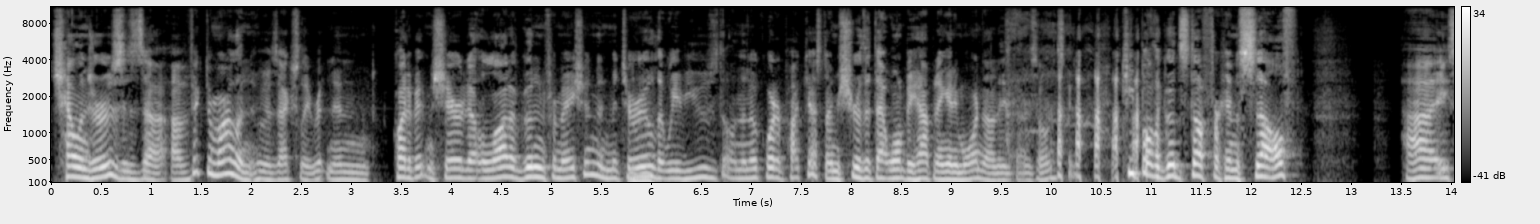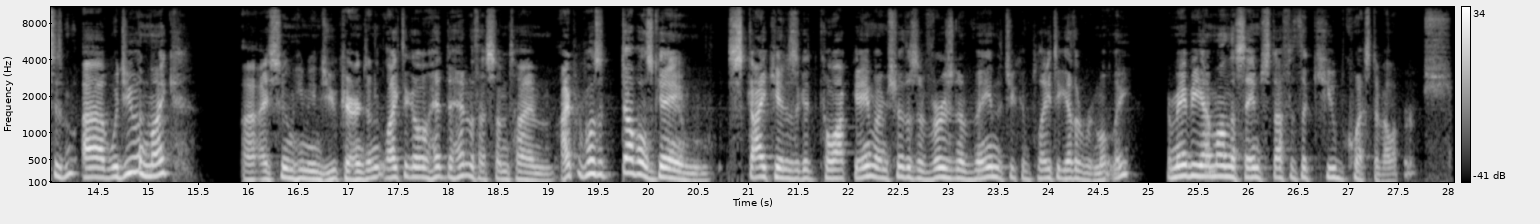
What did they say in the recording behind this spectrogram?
challengers is uh, uh, Victor Marlin, who has actually written in quite a bit and shared a lot of good information and material that we've used on the No Quarter podcast. I'm sure that that won't be happening anymore now that he's got his own. Keep all the good stuff for himself. Uh, he says, uh, "Would you and Mike?" Uh, I assume he means you, Carrington. Like to go head to head with us sometime? I propose a doubles game. Sky Kid is a good co-op game. I'm sure there's a version of MAME that you can play together remotely. Or maybe I'm on the same stuff as the Cube Quest developers.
